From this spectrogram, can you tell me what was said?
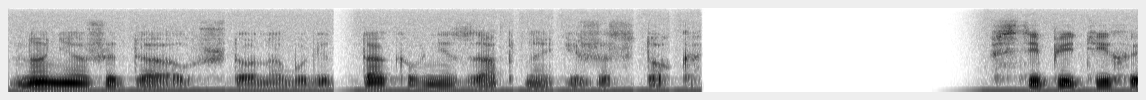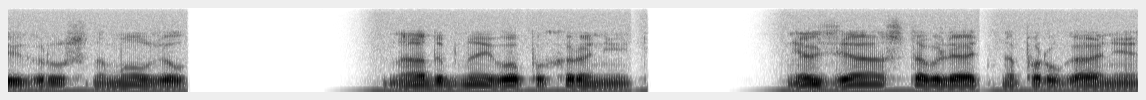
но не ожидал, что она будет так внезапно и жестоко. В степи тихо и грустно молвил, «Надобно его похоронить» нельзя оставлять на поругание.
